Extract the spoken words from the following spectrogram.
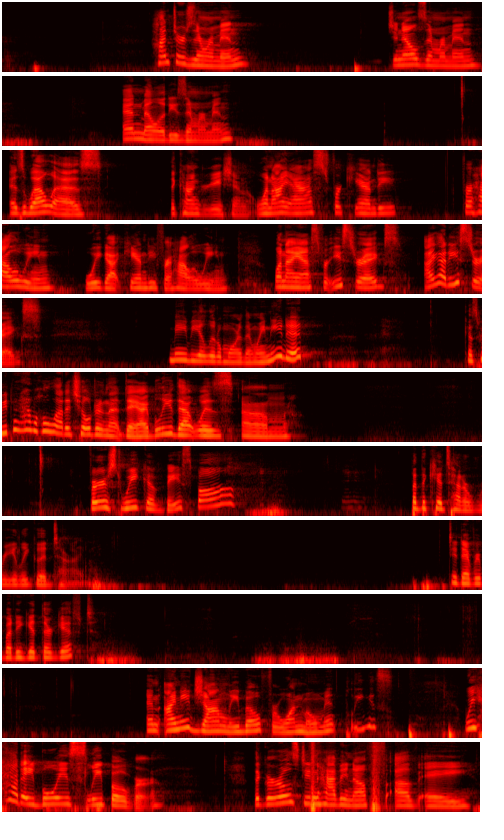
Hunter Zimmerman, Janelle Zimmerman, and Melody Zimmerman, as well as the congregation. When I asked for candy for Halloween, we got candy for Halloween. When I asked for Easter eggs, I got Easter eggs. Maybe a little more than we needed, because we didn't have a whole lot of children that day. I believe that was um, first week of baseball, but the kids had a really good time. Did everybody get their gift? And I need John Lebo for one moment, please. We had a boys' sleepover. The girls didn't have enough of a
